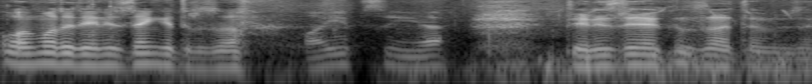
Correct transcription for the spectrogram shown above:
Olmadı denizden getiririz abi. Ayıpsın ya. Denizde yakın zaten bize.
